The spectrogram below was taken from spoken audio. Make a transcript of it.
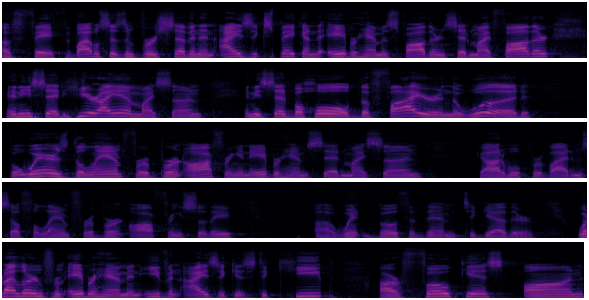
of faith. The Bible says in verse 7 And Isaac spake unto Abraham his father and said, My father. And he said, Here I am, my son. And he said, Behold, the fire and the wood, but where is the lamb for a burnt offering? And Abraham said, My son, God will provide himself a lamb for a burnt offering. So they uh, went both of them together. What I learned from Abraham and even Isaac is to keep our focus on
